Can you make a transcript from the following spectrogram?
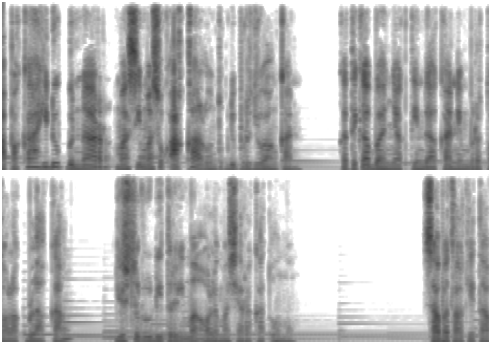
Apakah hidup benar masih masuk akal untuk diperjuangkan ketika banyak tindakan yang bertolak belakang justru diterima oleh masyarakat umum? Sahabat Alkitab,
